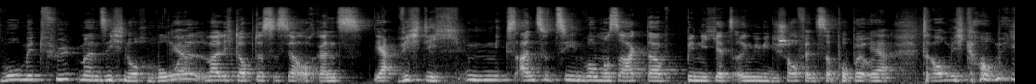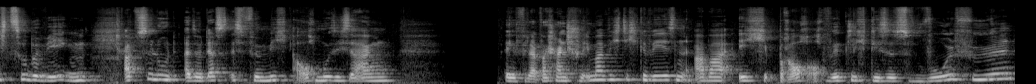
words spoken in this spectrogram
womit fühlt man sich noch wohl? Ja. Weil ich glaube, das ist ja auch ganz ja. wichtig, nichts anzuziehen, wo man sagt, da bin ich jetzt irgendwie wie die Schaufensterpuppe und ja. traue mich kaum mich zu bewegen. Absolut. Also das ist für mich auch, muss ich sagen, wahrscheinlich schon immer wichtig gewesen, aber ich brauche auch wirklich dieses Wohlfühlen.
